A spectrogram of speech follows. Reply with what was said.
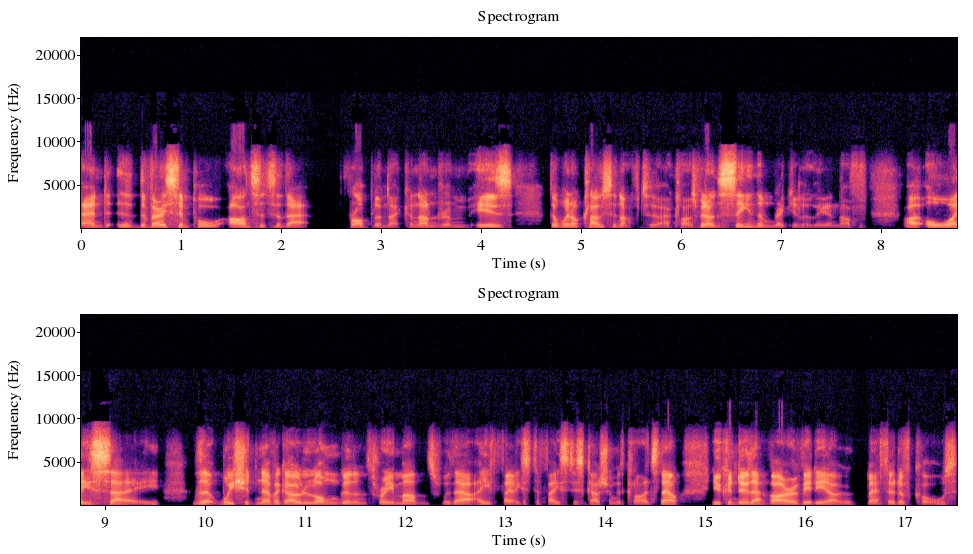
And uh, the very simple answer to that problem, that conundrum, is that we're not close enough to our clients. We don't see them regularly enough. I always say that we should never go longer than three months without a face to face discussion with clients. Now, you can do that via a video method, of course.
